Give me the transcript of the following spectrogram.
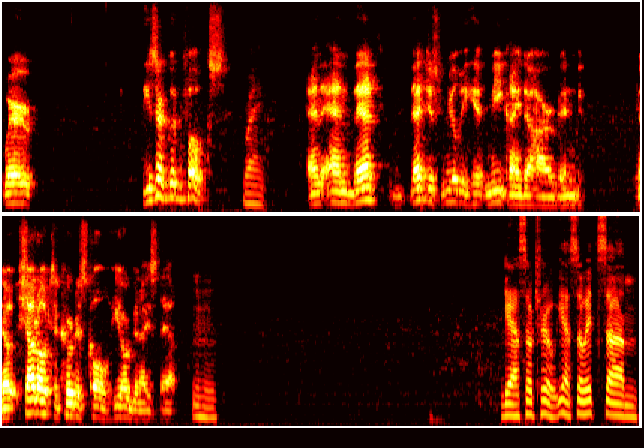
where these are good folks. Right. And and that that just really hit me kind of hard. And you know, shout out to Curtis Cole. He organized that. Mm-hmm. Yeah, so true. Yeah, so it's um,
